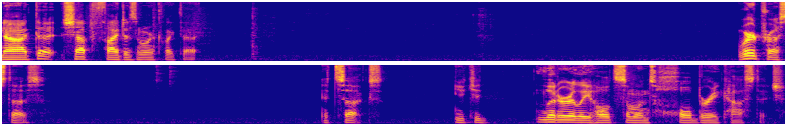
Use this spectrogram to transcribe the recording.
No, the Shopify doesn't work like that. WordPress does. It sucks. You could literally hold someone's whole break hostage.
